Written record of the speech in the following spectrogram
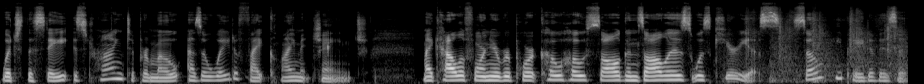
which the state is trying to promote as a way to fight climate change. My California Report co host Saul Gonzalez was curious, so he paid a visit.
